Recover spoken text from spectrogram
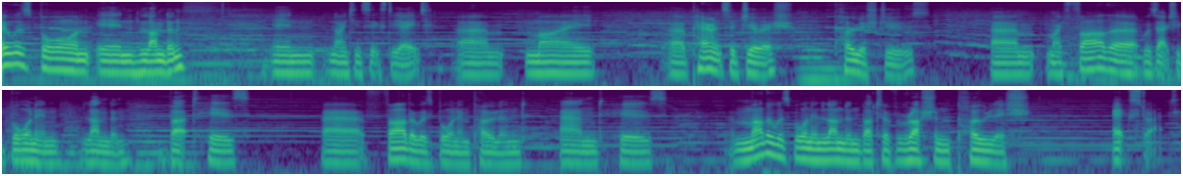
I was born in London in 1968. Um, my uh, parents are Jewish, Polish Jews. Um, my father was actually born in London, but his uh, father was born in Poland, and his mother was born in London, but of Russian Polish extract.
